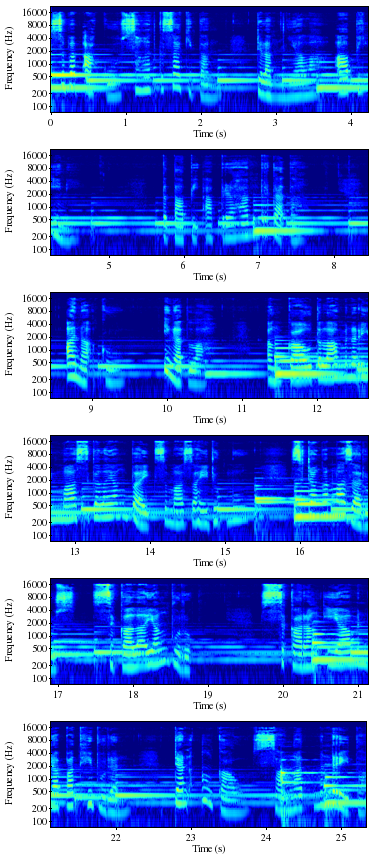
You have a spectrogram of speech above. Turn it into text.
sebab aku sangat kesakitan dalam nyala api ini. Tetapi Abraham berkata, "Anakku, ingatlah, engkau telah menerima segala yang baik semasa hidupmu, sedangkan Lazarus segala yang buruk. Sekarang ia mendapat hiburan, dan engkau sangat menderita."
